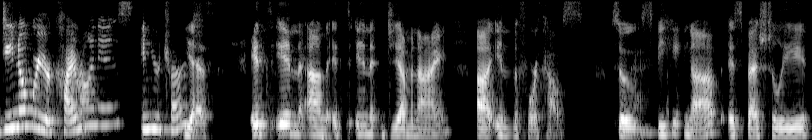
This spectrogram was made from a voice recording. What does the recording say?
do you know where your Chiron is in your chart? Yes, it's in um, it's in Gemini, uh, in the fourth house. So okay. speaking up, especially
